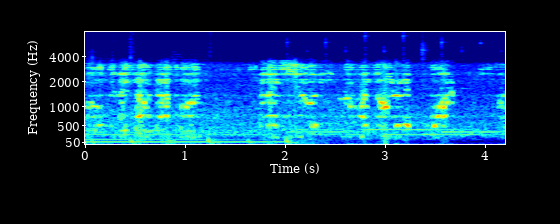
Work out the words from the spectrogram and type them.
phone and I got back on. And I showed you how my daughter had blocked So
